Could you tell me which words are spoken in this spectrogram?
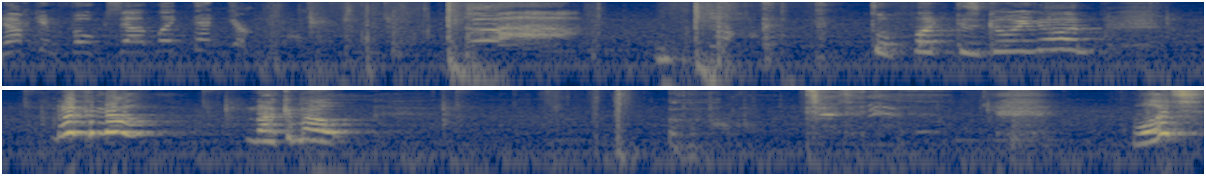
Knocking folks out like that, you're. the fuck is going on? Knock him out! Knock him out! what?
